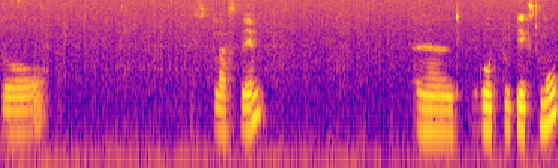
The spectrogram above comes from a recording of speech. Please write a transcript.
So this class name. And go to text mode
